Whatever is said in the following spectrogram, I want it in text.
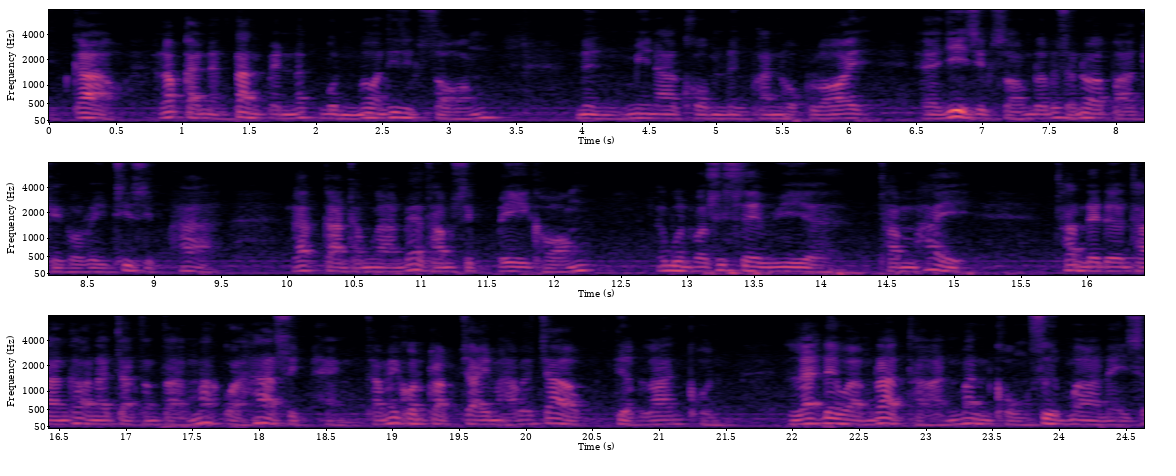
1619 รับการแต่งตั้งเป็นนักบุญเมื่อวันที่ 12 1 มีนาคม 1622 โดยพระสันตะปาเกโกรีที่ 15 และการทำงานแม่ทำ10 ปีของนักบุญฟรานซิสเซเวียทำให้ท่านได้เดินทางเข้าอาณาจักรต่างๆ มากกว่า 50 แห่งทำให้คนกลับใจมาหาพระเจ้าเกือบล้านคน และได้วางรากฐานมั่นคงสืบมาในส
